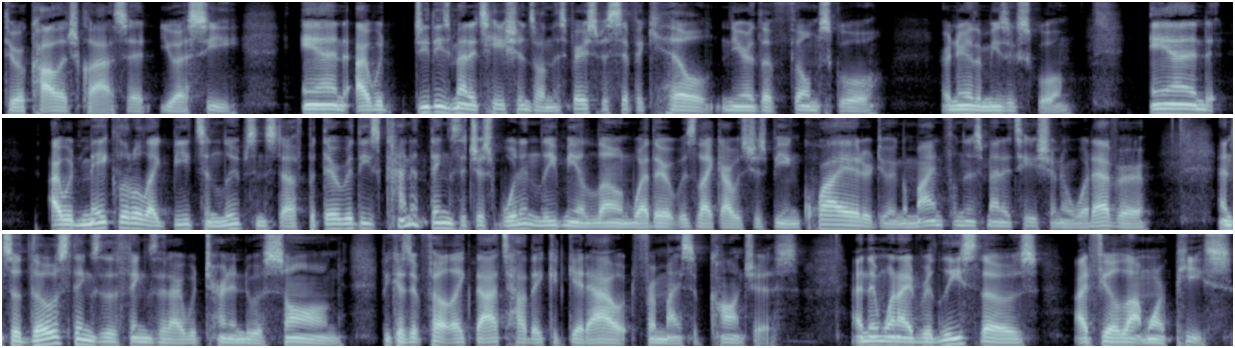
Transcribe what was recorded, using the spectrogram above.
through a college class at usc and i would do these meditations on this very specific hill near the film school or near the music school and I would make little like beats and loops and stuff, but there were these kind of things that just wouldn't leave me alone, whether it was like I was just being quiet or doing a mindfulness meditation or whatever. And so those things are the things that I would turn into a song because it felt like that's how they could get out from my subconscious. And then when I'd release those, I'd feel a lot more peace.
